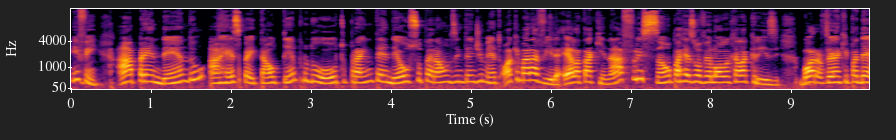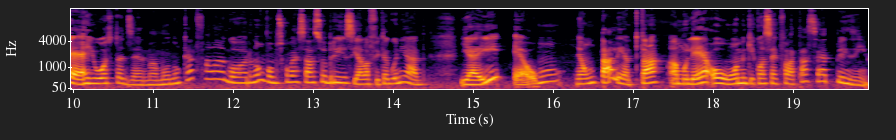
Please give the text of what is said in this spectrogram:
Enfim, aprendendo a respeitar o tempo do outro para entender ou superar um desentendimento. Ó que maravilha. Ela tá aqui na aflição para resolver logo aquela crise. Bora, vem aqui pra DR. E o outro tá dizendo: meu amor, não quero falar agora, não vamos conversar sobre isso. E ela fica agoniada. E aí é um, é um talento, tá? A mulher ou o homem que consegue falar: tá certo, benzinho.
